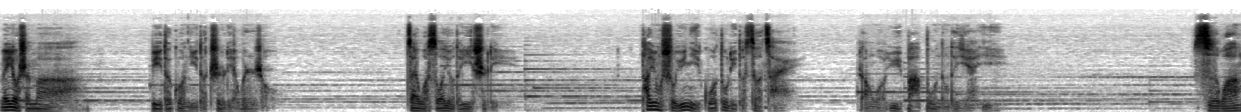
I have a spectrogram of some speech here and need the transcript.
没有什么比得过你的炽烈温柔，在我所有的意识里，它用属于你国度里的色彩，让我欲罢不能的演绎死亡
